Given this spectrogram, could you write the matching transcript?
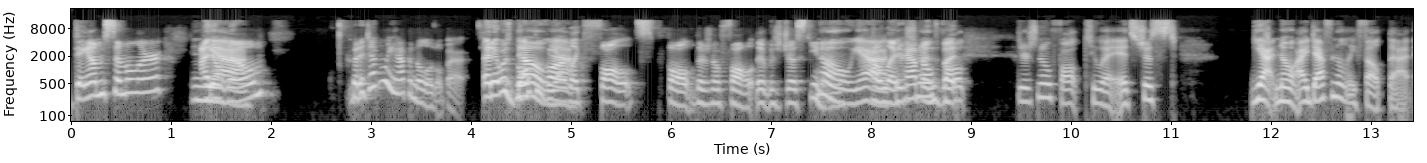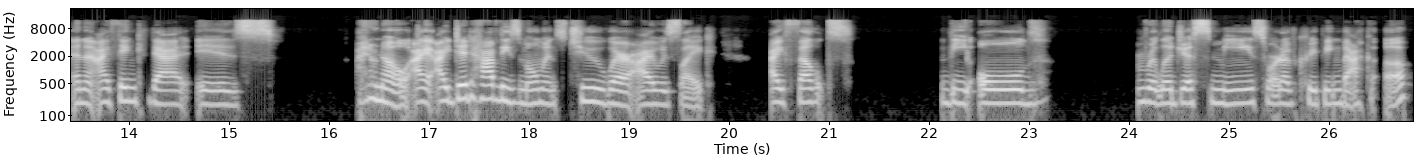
damn similar i don't know but it definitely happened a little bit and it was both No, of our yeah. like faults fault there's no fault it was just you know no, yeah. how life there's happens no but. There's no fault to it. It's just, yeah, no, I definitely felt that. And I think that is, I don't know. I, I did have these moments too where I was like, I felt the old religious me sort of creeping back up.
